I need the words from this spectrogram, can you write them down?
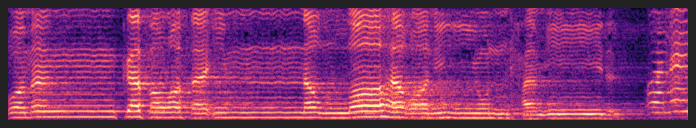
ومن كفر فإن الله غني حميد. ومن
